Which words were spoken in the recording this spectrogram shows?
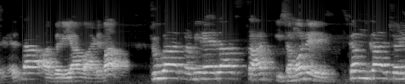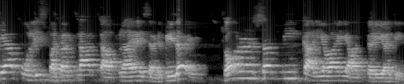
શહેરના આગરિયા વાડમાં જુગાર રમી રહેલા સાત કિસમોને કંકાચડિયા પોલીસ મથકના કાફલાએ ઝડપી લઈ ધોરણસરની કાર્યવાહી હાથ ધરી હતી.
